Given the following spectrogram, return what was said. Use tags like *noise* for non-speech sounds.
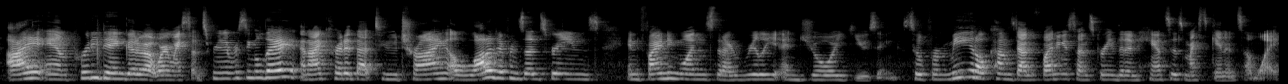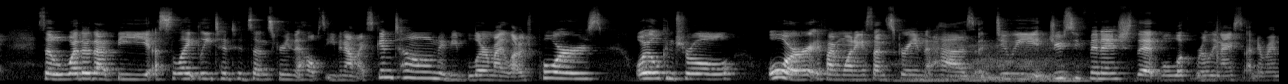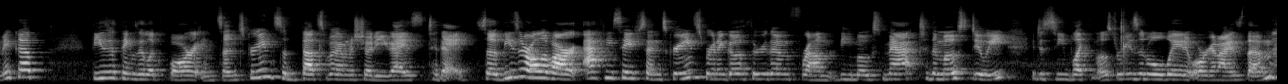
I am pretty dang good about wearing my sunscreen every single day, and I credit that to trying a lot of different sunscreens and finding ones that I really enjoy using. So for me, it all comes down to finding a sunscreen that enhances my skin in some way. So whether that be a slightly tinted sunscreen that helps even out my skin tone, maybe blur my large pores, oil control, or if I'm wanting a sunscreen that has a dewy, juicy finish that will look really nice under my makeup, these are things I look for in sunscreen, so that's what I'm to show to you guys today. So these are all of our acne-safe sunscreens. We're going to go through them from the most matte to the most dewy. It just seemed like the most reasonable way to organize them.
